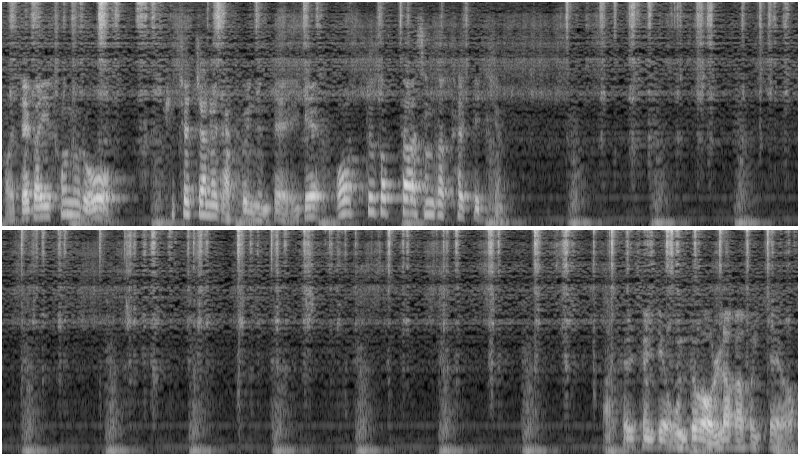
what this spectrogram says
어, 제가 이 손으로 피처잔을 잡고 있는데 이게 어 뜨겁다 생각할 때쯤 아, 슬슬 이제 온도가 올라가고 있어요.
